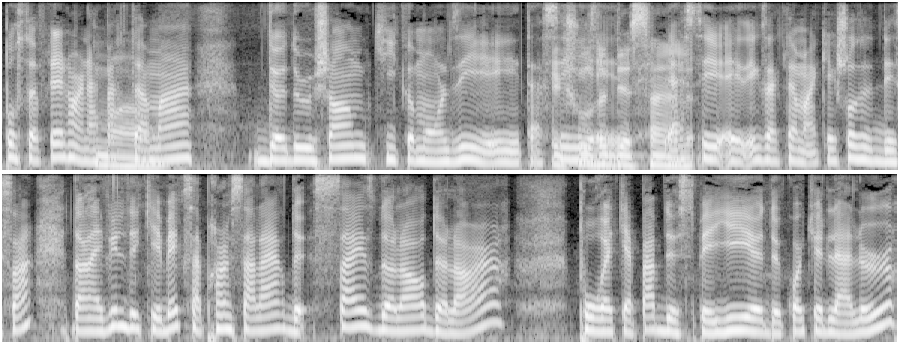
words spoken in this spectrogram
pour s'offrir un appartement de deux chambres qui, comme on le dit, est assez... Quelque chose de décent, assez- exactement, quelque chose de décent. Dans la ville de Québec, ça prend un salaire de 16 dollars de l'heure pour être capable de se payer de quoi que de l'allure.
